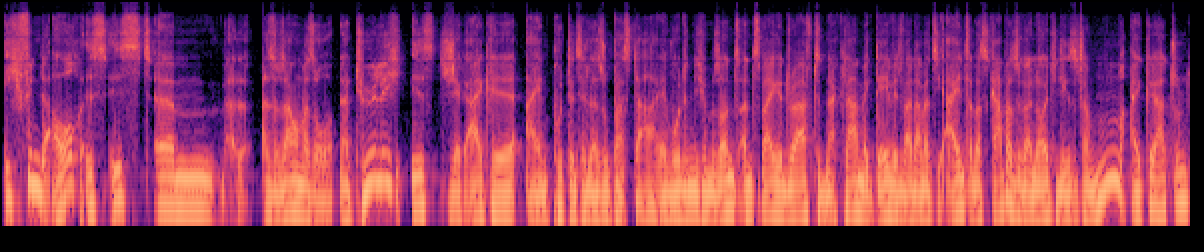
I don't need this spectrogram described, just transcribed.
ich finde auch, es ist, ähm, also sagen wir mal so, natürlich ist Jack Eichel ein potenzieller Superstar. Er wurde nicht umsonst an zwei gedraftet. Na klar, McDavid war damals die Eins, aber es gab ja sogar Leute, die gesagt haben, hm, Eichel hat schon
